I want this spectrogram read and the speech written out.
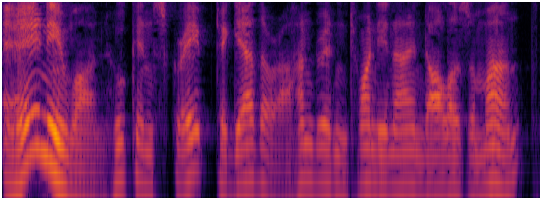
anyone who can scrape together $129 a month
